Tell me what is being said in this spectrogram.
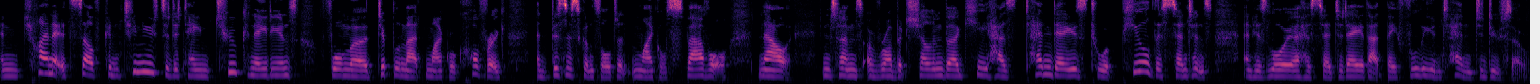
And China itself continues to detain two Canadians, former diplomat Michael Kovrig and business consultant Michael Spavor. Now, in terms of Robert Schellenberg, he has 10 days to appeal this sentence, and his lawyer has said today that they fully intend to do so.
